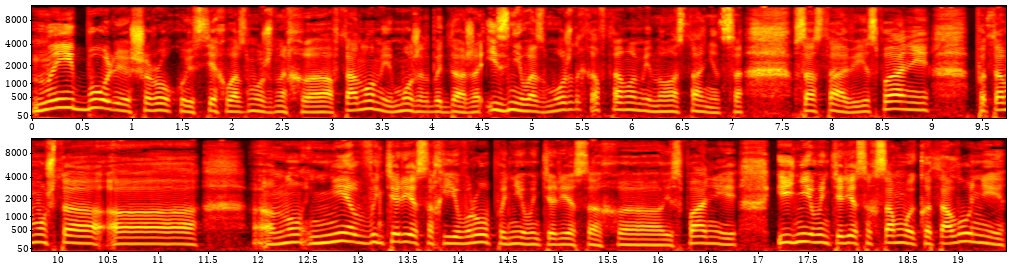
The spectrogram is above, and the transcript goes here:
наиболее широкую из всех возможных э, автономий, может быть, даже из невозможных автономий, но останется в составе Испании, потому что э, ну, не в интересах Европы, не в интересах э, Испании и не в интересах самой Каталонии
